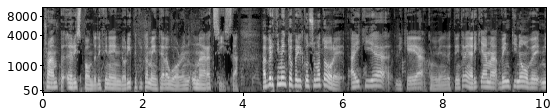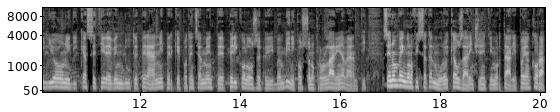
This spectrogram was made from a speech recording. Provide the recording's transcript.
Trump risponde definendo ripetutamente alla Warren una razzista. Avvertimento per il consumatore. IKEA, l'IKEA, come viene detto in italiano, richiama 29 milioni di cassettiere vendute per anni perché potenzialmente pericolose per i bambini. Possono crollare in avanti se non vengono fissate al muro e causare incidenti mortali. E poi ancora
